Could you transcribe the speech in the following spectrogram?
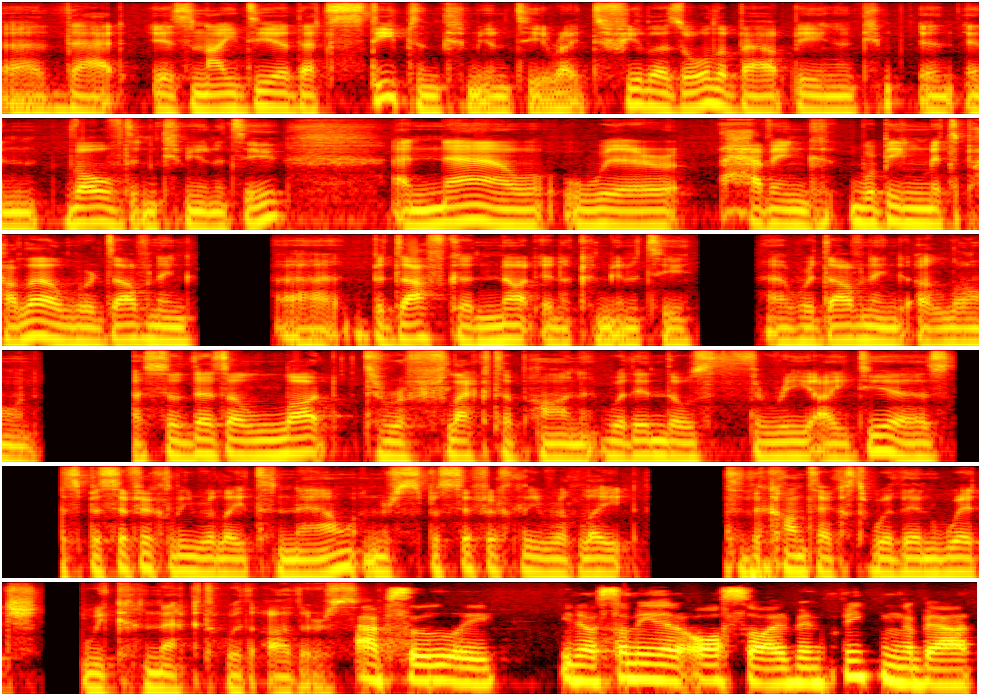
uh, that is an idea that's steeped in community, right? Tefillah is all about being in, in, involved in community. And now we're having, we're being mitpalel, we're davening uh, bedafka not in a community, uh, we're davening alone. Uh, so there's a lot to reflect upon within those three ideas that specifically relate to now and specifically relate to the context within which we connect with others. Absolutely. You know, something that also I've been thinking about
